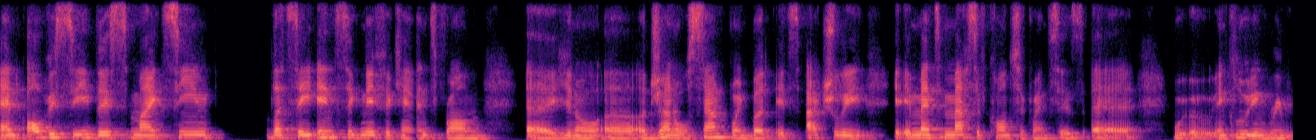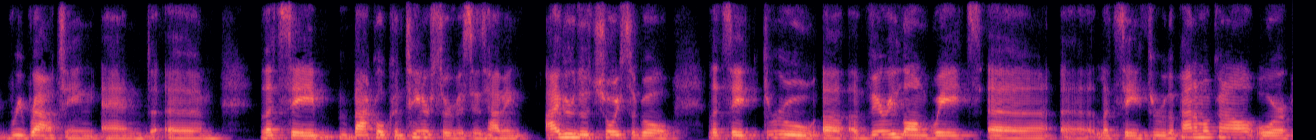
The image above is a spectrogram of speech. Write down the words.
And obviously, this might seem, let's say, insignificant from uh, you know, uh, a general standpoint, but it's actually, it meant massive consequences uh, including re rerouting and um, let's say backhaul container services having either the choice to go let's say through a, a very long wait uh, uh, let's say through the panama canal or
